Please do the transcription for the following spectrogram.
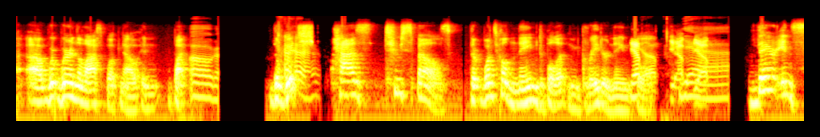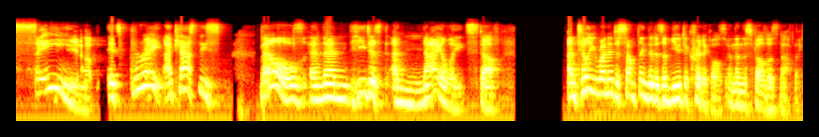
uh we're, we're in the last book now in but Oh god. the witch has two spells the one's called named bullet and greater named Yep. bullet Yep. Yep. Yep. yeah. they're insane Yep. it's great i cast these spells and then he just annihilates stuff until you run into something that is immune to criticals and then the spell does nothing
